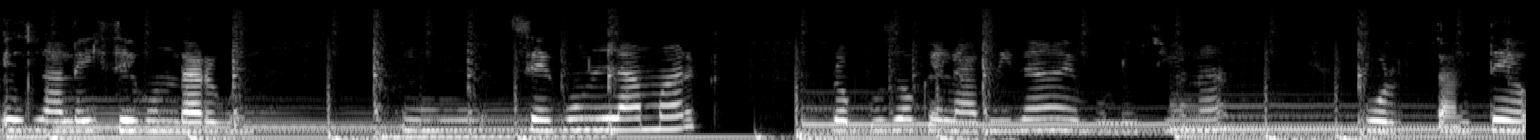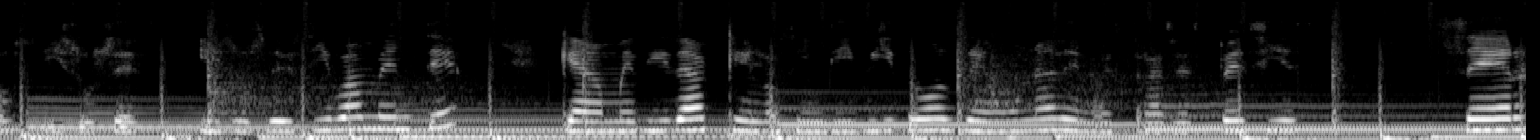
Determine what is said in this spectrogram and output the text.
es la ley según Darwin. Mm, según Lamarck, propuso que la vida evoluciona por tanteos y, y sucesivamente que a medida que los individuos de una de nuestras especies, ser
